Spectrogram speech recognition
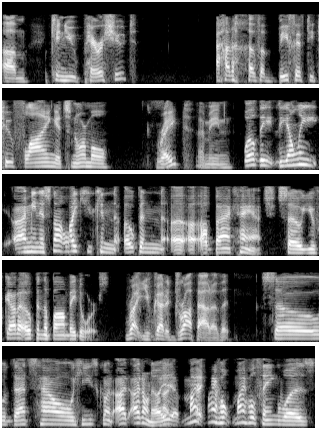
Um, can you parachute out of a B-52 flying its normal rate? I mean, Well, the the only I mean, it's not like you can open a, a a back hatch, so you've got to open the bomb bay doors. right? You've got to drop out of it. So that's how he's going. I I don't know. I- my my whole my whole thing was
